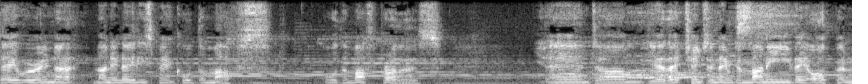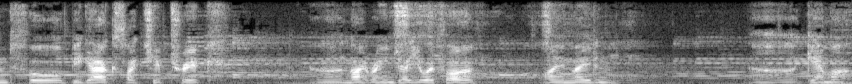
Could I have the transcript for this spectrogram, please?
they were in a 1980s band called The Muffs or The Muff Brothers. And um, yeah, they changed the name to Money. They opened for big acts like Cheap Trick, uh, Night Ranger, UFO, Iron Maiden, uh, Gamma.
